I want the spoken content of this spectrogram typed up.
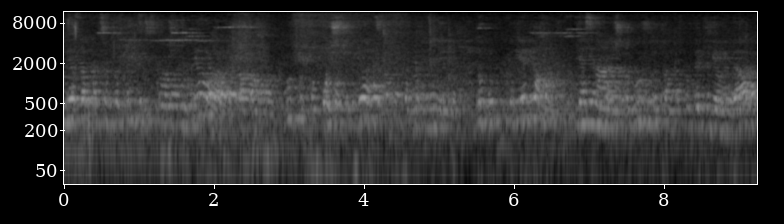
наверное, процентов 30 делала, ну. Но при этом я знаю, что нужно там делать, да,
